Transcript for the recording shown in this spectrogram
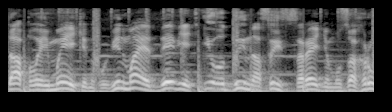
та плеймейкінгу. Він має 9,1 асист в середньому за гру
